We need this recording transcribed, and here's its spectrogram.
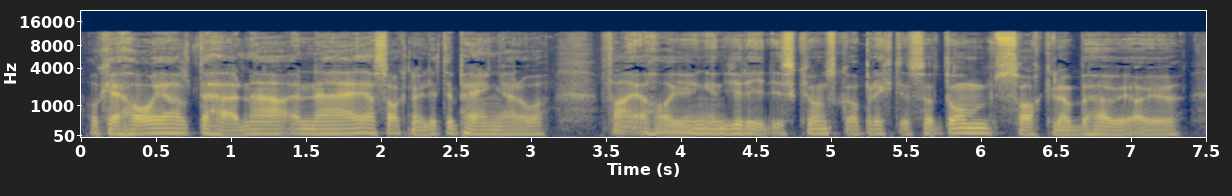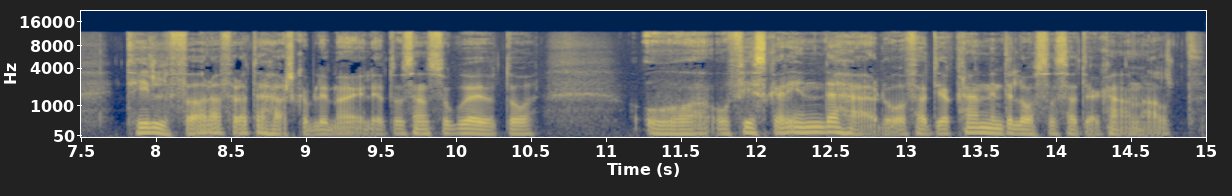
okej okay, har jag allt det här? Nej, nej, jag saknar lite pengar och fan jag har ju ingen juridisk kunskap riktigt. Så de sakerna behöver jag ju tillföra för att det här ska bli möjligt. Och sen så går jag ut och, och, och fiskar in det här då för att jag kan inte låtsas att jag kan allt.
